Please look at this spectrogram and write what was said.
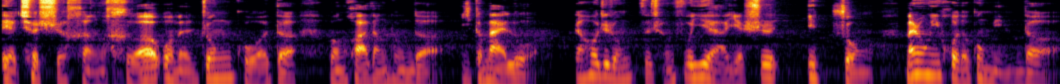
也确实很合我们中国的文化当中的一个脉络，然后这种子承父业啊，也是一种蛮容易获得共鸣的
